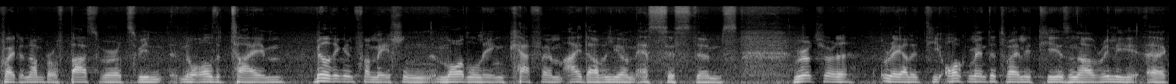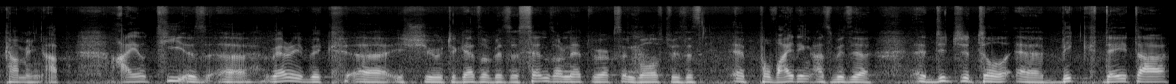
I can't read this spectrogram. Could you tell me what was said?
quite a number of buzzwords we know all the time. Building information, modeling, CAFM, IWMS systems, virtual reality, augmented reality is now really uh, coming up. IoT is a very big uh, issue together with the sensor networks involved with this providing us with a, a digital uh, big data,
